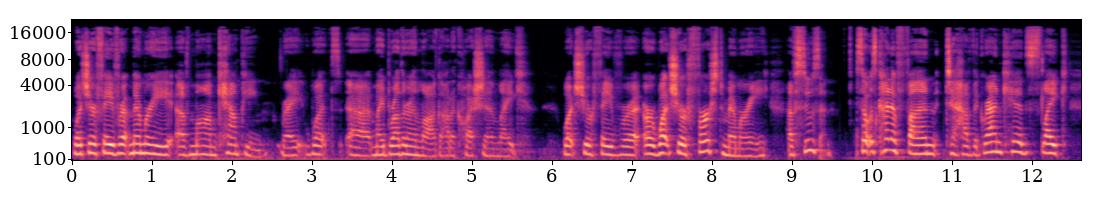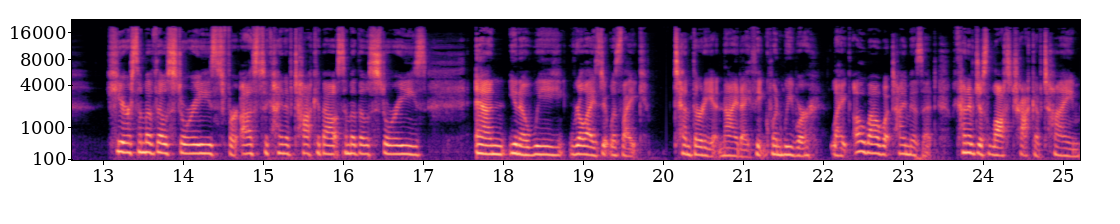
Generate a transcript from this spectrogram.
what's your favorite memory of mom camping right? What uh, my brother-in-law got a question like what's your favorite or what's your first memory of susan? So it was kind of fun to have the grandkids like hear some of those stories for us to kind of talk about some of those stories. And you know we realized it was like 10:30 at night I think when we were like oh wow what time is it we kind of just lost track of time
